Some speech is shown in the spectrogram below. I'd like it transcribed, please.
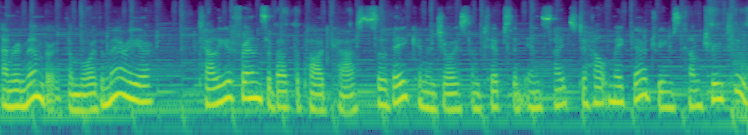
And remember, the more the merrier. Tell your friends about the podcast so they can enjoy some tips and insights to help make their dreams come true too.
